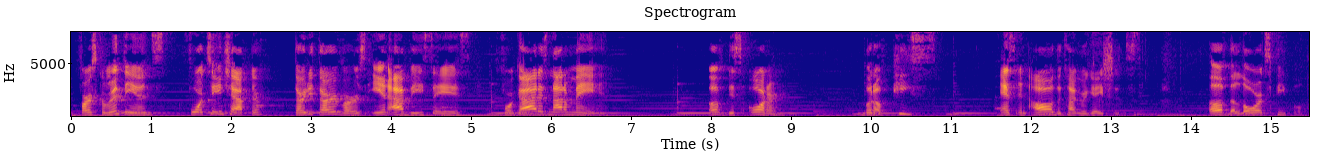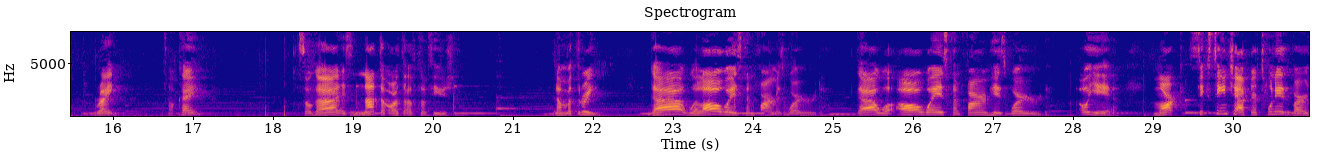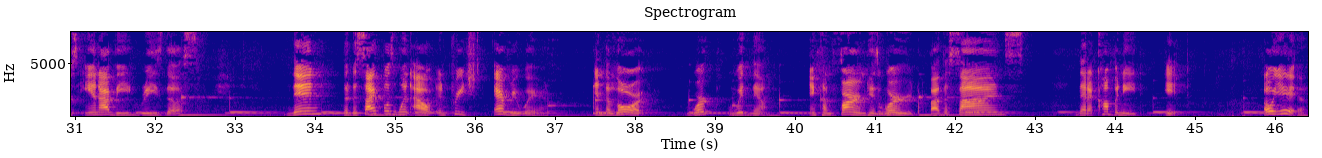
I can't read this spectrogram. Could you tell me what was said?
First Corinthians 14 chapter 33rd verse NIV says, For God is not a man of disorder, but of peace, as in all the congregations of the Lord's people. Right. Okay? So God is not the author of confusion. Number three, God will always confirm his word. God will always confirm his word. Oh, yeah. Mark 16, chapter 20th verse, NIV reads thus Then the disciples went out and preached everywhere, and the Lord worked with them and confirmed his word by the signs that accompanied it. Oh, yeah.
